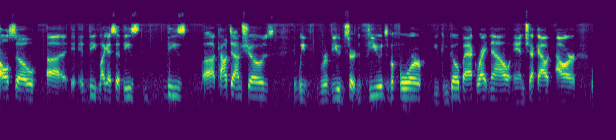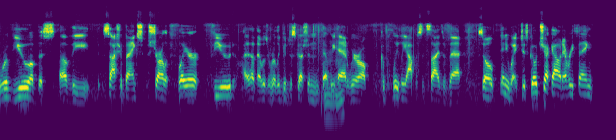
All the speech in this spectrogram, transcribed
also, uh, it, the, like I said, these these uh, countdown shows, we've reviewed certain feuds before. You can go back right now and check out our review of this of the Sasha Banks Charlotte Flair feud. I thought that was a really good discussion that we Mhm. had. We are all completely opposite sides of that. So anyway, just go check out everything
